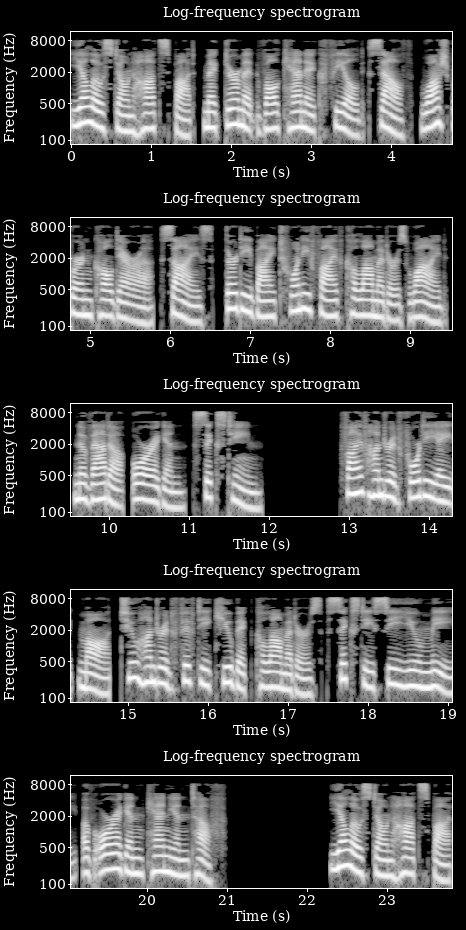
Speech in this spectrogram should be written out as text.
Yellowstone hotspot, McDermott Volcanic Field South, Washburn Caldera, size, 30 by 25 km wide, Nevada, Oregon, 16. 548 ma, 250 cubic kilometers, 60 cu of Oregon Canyon tuff. Yellowstone Hotspot,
